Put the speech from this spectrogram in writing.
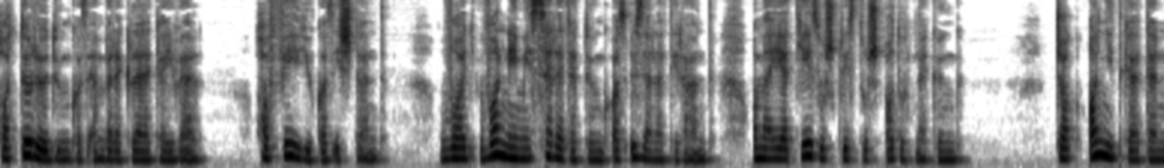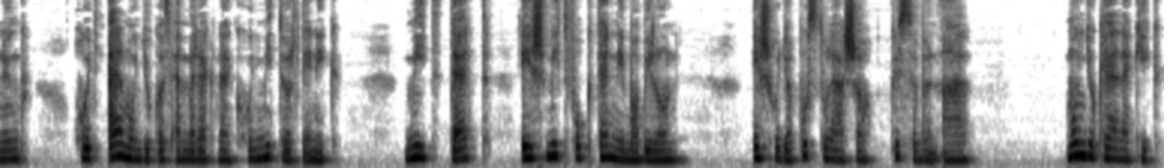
ha törődünk az emberek lelkeivel, ha féljük az Istent, vagy van némi szeretetünk az üzenet iránt, amelyet Jézus Krisztus adott nekünk, csak annyit kell tennünk, hogy elmondjuk az embereknek, hogy mi történik, mit tett és mit fog tenni Babilon, és hogy a pusztulása küszöbön áll. Mondjuk el nekik,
